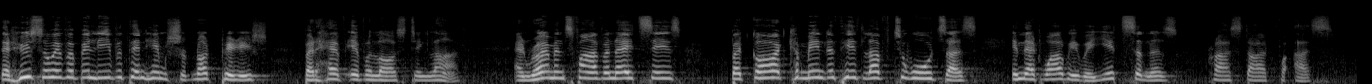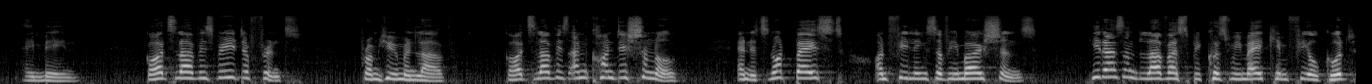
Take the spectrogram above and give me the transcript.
that whosoever believeth in him should not perish, but have everlasting life. And Romans 5 and 8 says, But God commendeth his love towards us, in that while we were yet sinners, Christ died for us. Amen. God's love is very different from human love. God's love is unconditional, and it's not based on feelings of emotions. He doesn't love us because we make him feel good,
